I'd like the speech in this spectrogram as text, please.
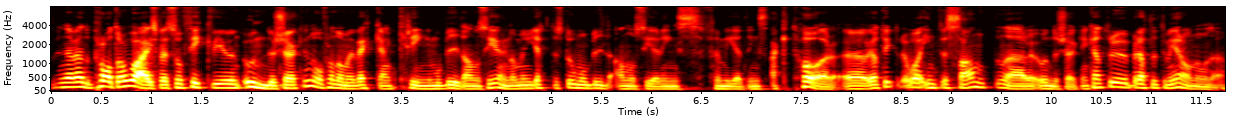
när vi ändå pratar om Wisebet så fick vi ju en undersökning då från dem i veckan kring mobilannonsering. De är en jättestor mobilannonseringsförmedlingsaktör. Jag tyckte det var intressant den där undersökningen. Kan inte du berätta lite mer om det?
